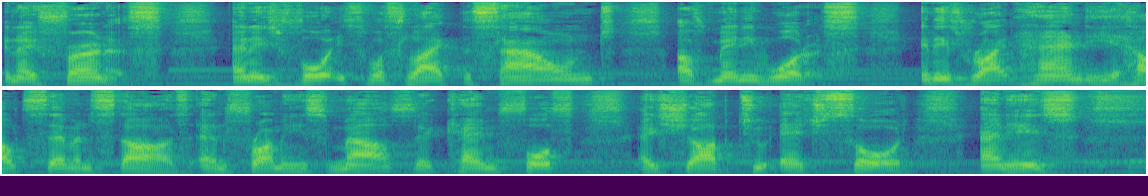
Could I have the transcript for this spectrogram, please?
in a furnace. And his voice was like the sound of many waters. In his right hand, he held seven stars, and from his mouth there came forth a sharp two edged sword. And his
